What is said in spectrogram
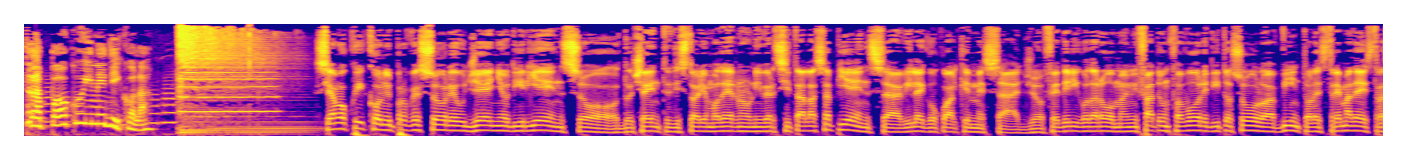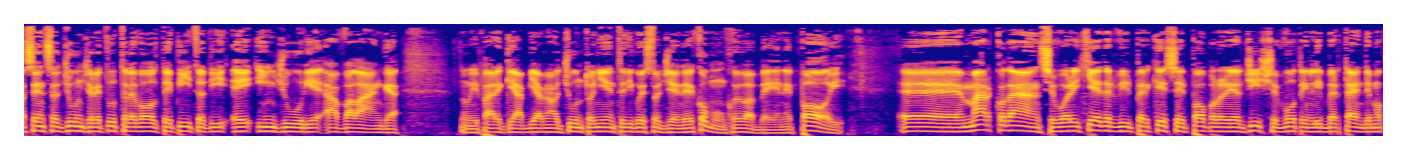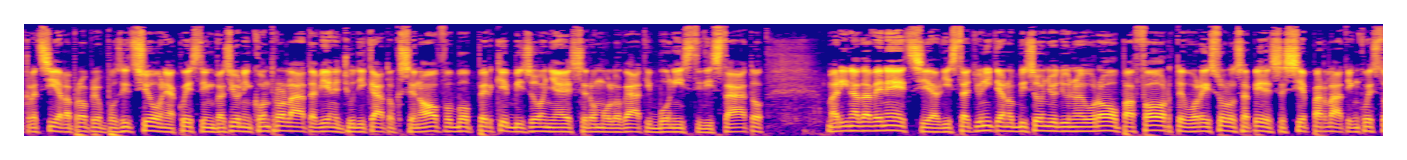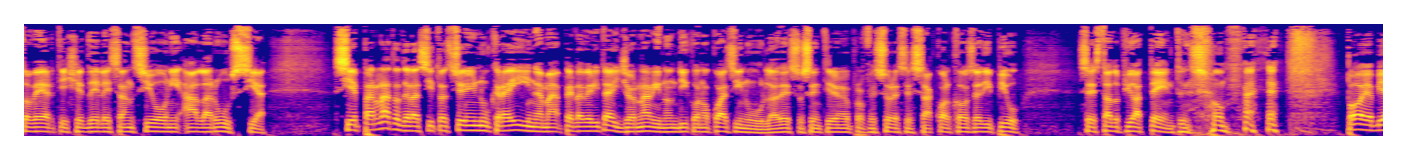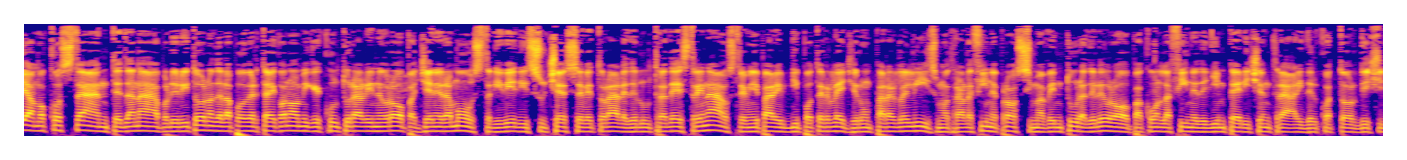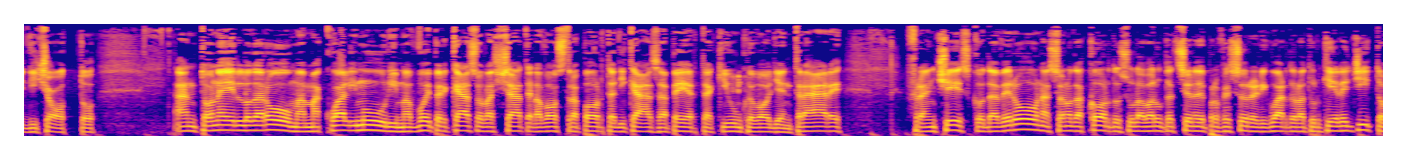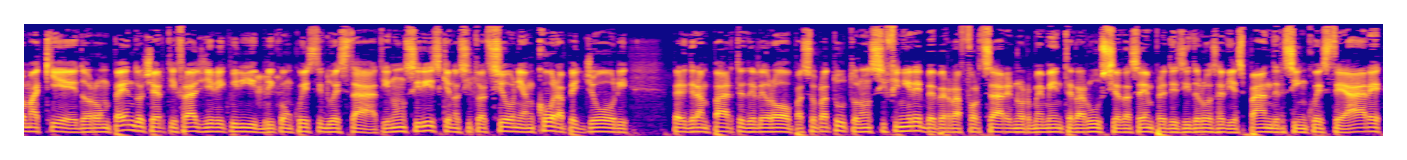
tra poco in edicola. Siamo qui con il professore Eugenio Di Rienzo, docente di storia moderna all'Università La Sapienza. Vi leggo qualche messaggio. Federico da Roma, mi fate un favore, dito solo, ha vinto l'estrema destra senza aggiungere tutte le volte epitodi e ingiurie a valanga. Non mi pare che abbiamo aggiunto niente di questo genere. Comunque va bene. Poi. Eh, Marco D'Anzio vorrei chiedervi il perché se il popolo reagisce e vota in libertà e in democrazia la propria opposizione a questa invasione incontrollata viene giudicato xenofobo, perché bisogna essere omologati buonisti di Stato? Marina da Venezia, gli Stati Uniti hanno bisogno di un'Europa forte, vorrei solo sapere se si è parlato in questo vertice delle sanzioni alla Russia. Si è parlato della situazione in Ucraina, ma per la verità i giornali non dicono quasi nulla. Adesso sentiremo il professore se sa qualcosa di più se è stato più attento, insomma. Poi abbiamo Costante da Napoli, ritorno della povertà economica e culturale in Europa, genera mostri, vedi il successo elettorale dell'ultradestra in Austria, mi pare di poter leggere un parallelismo tra la fine prossima avventura dell'Europa con la fine degli imperi centrali del 14-18. Antonello da Roma, ma quali muri? Ma voi per caso lasciate la vostra porta di casa aperta a chiunque voglia entrare? Francesco da Verona, sono d'accordo sulla valutazione del professore riguardo la Turchia e l'Egitto, ma chiedo, rompendo certi fragili equilibri con questi due stati, non si rischiano situazioni ancora peggiori per gran parte dell'Europa, soprattutto non si finirebbe per rafforzare enormemente la Russia da sempre desiderosa di espandersi in queste aree?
